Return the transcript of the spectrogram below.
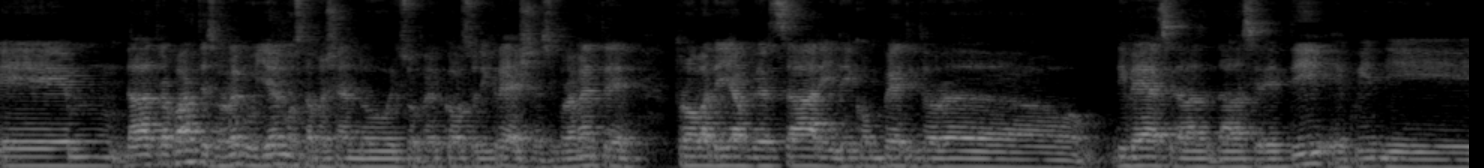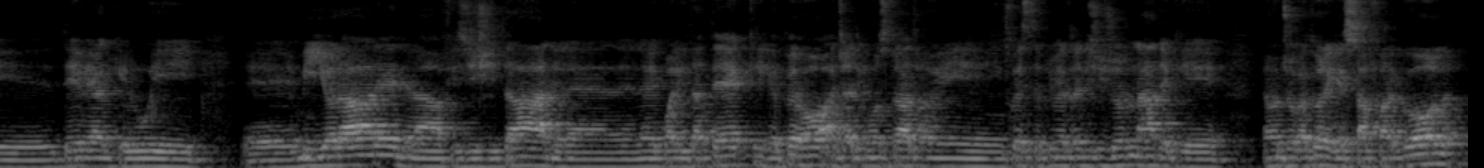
E, dall'altra parte secondo me Guglielmo sta facendo il suo percorso di crescita, sicuramente trova degli avversari, dei competitor uh, diversi dalla, dalla, Serie D e quindi deve anche lui eh, migliorare nella fisicità, nelle, nelle, qualità tecniche, però ha già dimostrato in, in queste prime 13 giornate che è un giocatore che sa far gol,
